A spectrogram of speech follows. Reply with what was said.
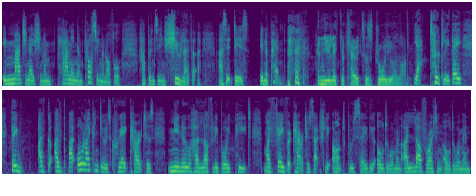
imagination and planning and plotting a novel happens in shoe leather as it is in a pen. and you let your characters draw you along. Yeah, totally. They they I've got, I've, I, all I can do is create characters. Minou, her lovely boy Piet. My favourite character is actually Aunt Boussay, the older woman. I love writing older women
